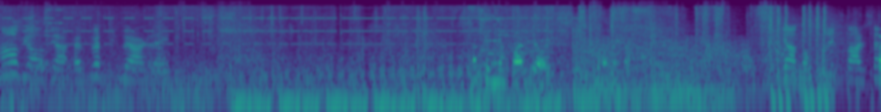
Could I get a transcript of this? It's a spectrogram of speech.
ne yapıyoruz ya? FF verleydik. Ya 93 tarihsene.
